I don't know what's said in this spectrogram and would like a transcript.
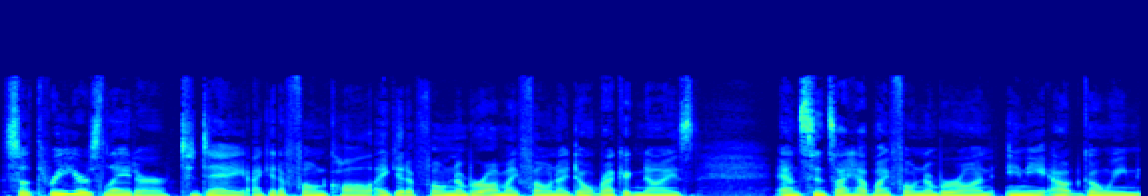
So three years later, today, I get a phone call. I get a phone number on my phone I don't recognize. And since I have my phone number on any outgoing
